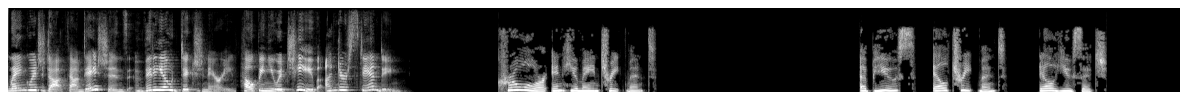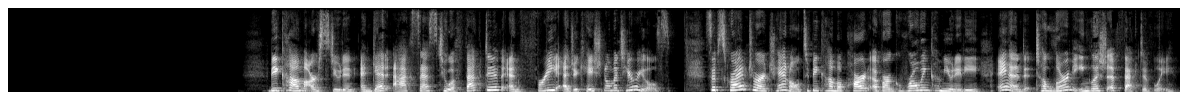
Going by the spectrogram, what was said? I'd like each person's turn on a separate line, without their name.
Language.Foundation's Video Dictionary, helping you achieve understanding.
Cruel or inhumane treatment. Abuse, ill treatment, ill usage.
Become our student and get access to effective and free educational materials. Subscribe
to our channel to become a part of our growing community and to learn English effectively.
